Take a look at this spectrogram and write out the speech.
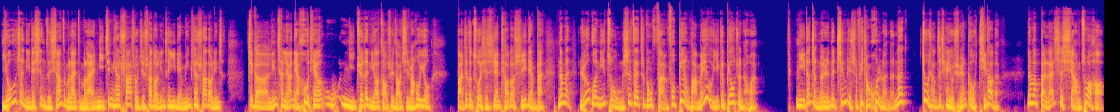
由着你的性子想怎么来怎么来。你今天刷手机刷到凌晨一点，明天刷到凌晨。这个凌晨两点，后天你觉得你要早睡早起，然后又把这个作息时间调到十一点半。那么，如果你总是在这种反复变化，没有一个标准的话，你的整个人的精力是非常混乱的。那就像之前有学员跟我提到的，那么本来是想做好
